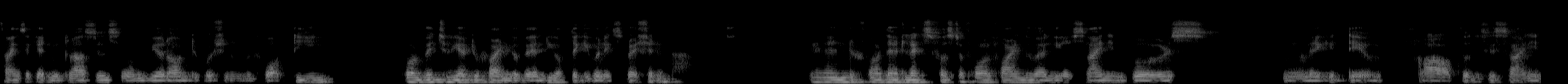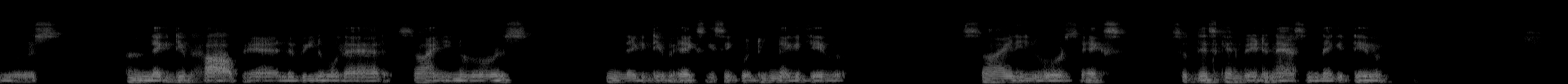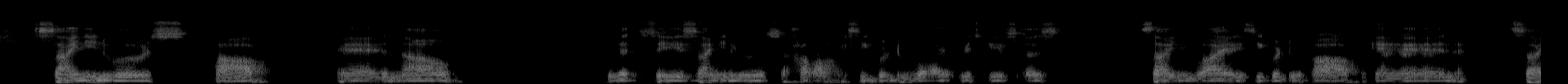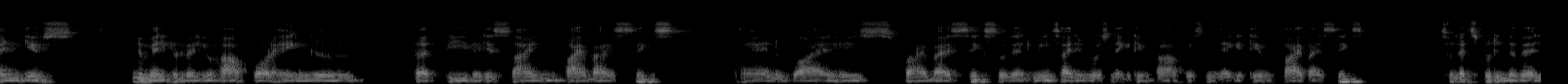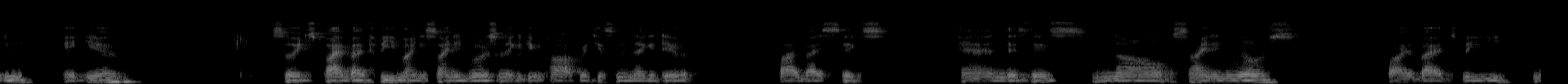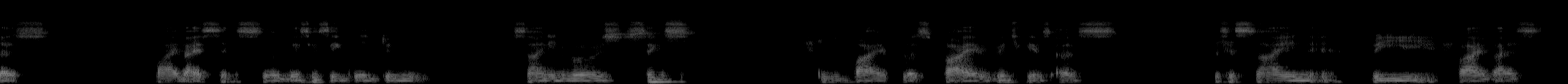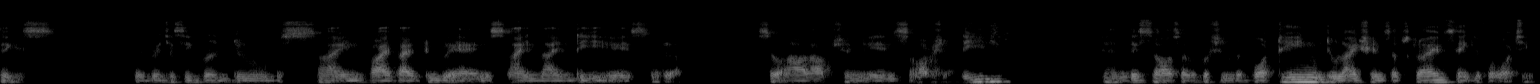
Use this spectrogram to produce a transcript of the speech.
Science Academy classes. and we are on to question number 14, for which we have to find the value of the given expression. And for that, let's first of all find the value of sine inverse mm, negative half. So this is sine inverse mm, negative half, and we know that sine inverse mm, negative x is equal to negative sine inverse x. So this can be written as negative sine inverse half. And now let's say sine inverse half is equal to y, which gives us sine y is equal to half and sine gives numerical value half for angle 30 that is sine pi by 6 and y is pi by 6 so that means sine inverse negative half is negative pi by 6 so let's put in the value here. So it's pi by 3 minus sine inverse negative half which is negative pi by 6 and this is now sine inverse pi by 3 plus pi by 6 so this is equal to sine inverse 6 to 5 plus 5 which gives us this is sine 3 pi by 6 which is equal to sine pi by 2 and sine 90 is so our option is option D. And this is also question number 14. Do like, share, and subscribe. Thank you for watching.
